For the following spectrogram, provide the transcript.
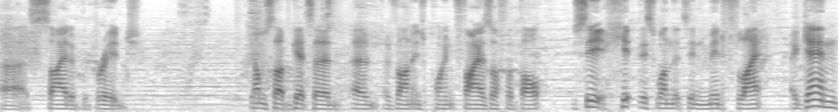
uh, side of the bridge. Jumps up, gets an advantage point, fires off a bolt. You see it hit this one that's in mid-flight. Again,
